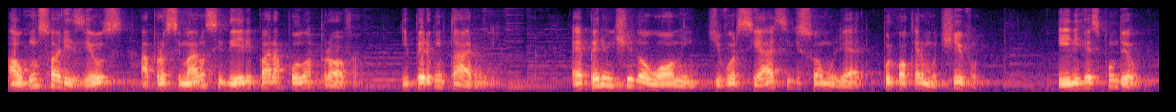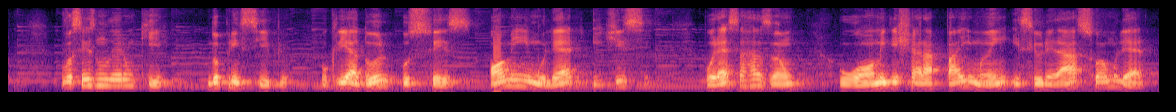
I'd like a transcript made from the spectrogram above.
Alguns fariseus aproximaram-se dele para pô-lo à prova e perguntaram-lhe: É permitido ao homem divorciar-se de sua mulher por qualquer motivo? Ele respondeu: vocês não leram que, do princípio, o Criador os fez homem e mulher e disse: Por essa razão, o homem deixará pai e mãe e se unirá à sua mulher,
